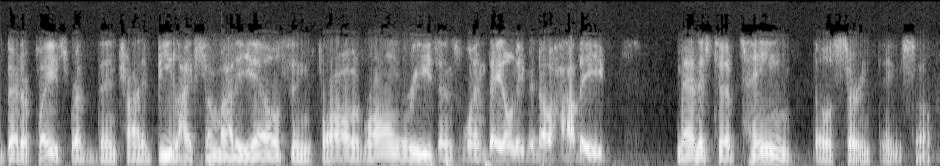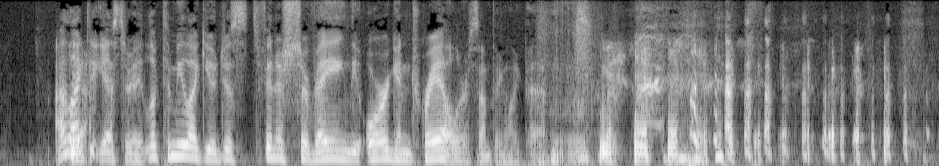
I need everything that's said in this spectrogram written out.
better place rather than trying to be like somebody else and for all the wrong reasons when they don't even know how they managed to obtain those certain things. So I liked yeah. it yesterday. It looked to me like you just finished surveying the Oregon Trail or something like that.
